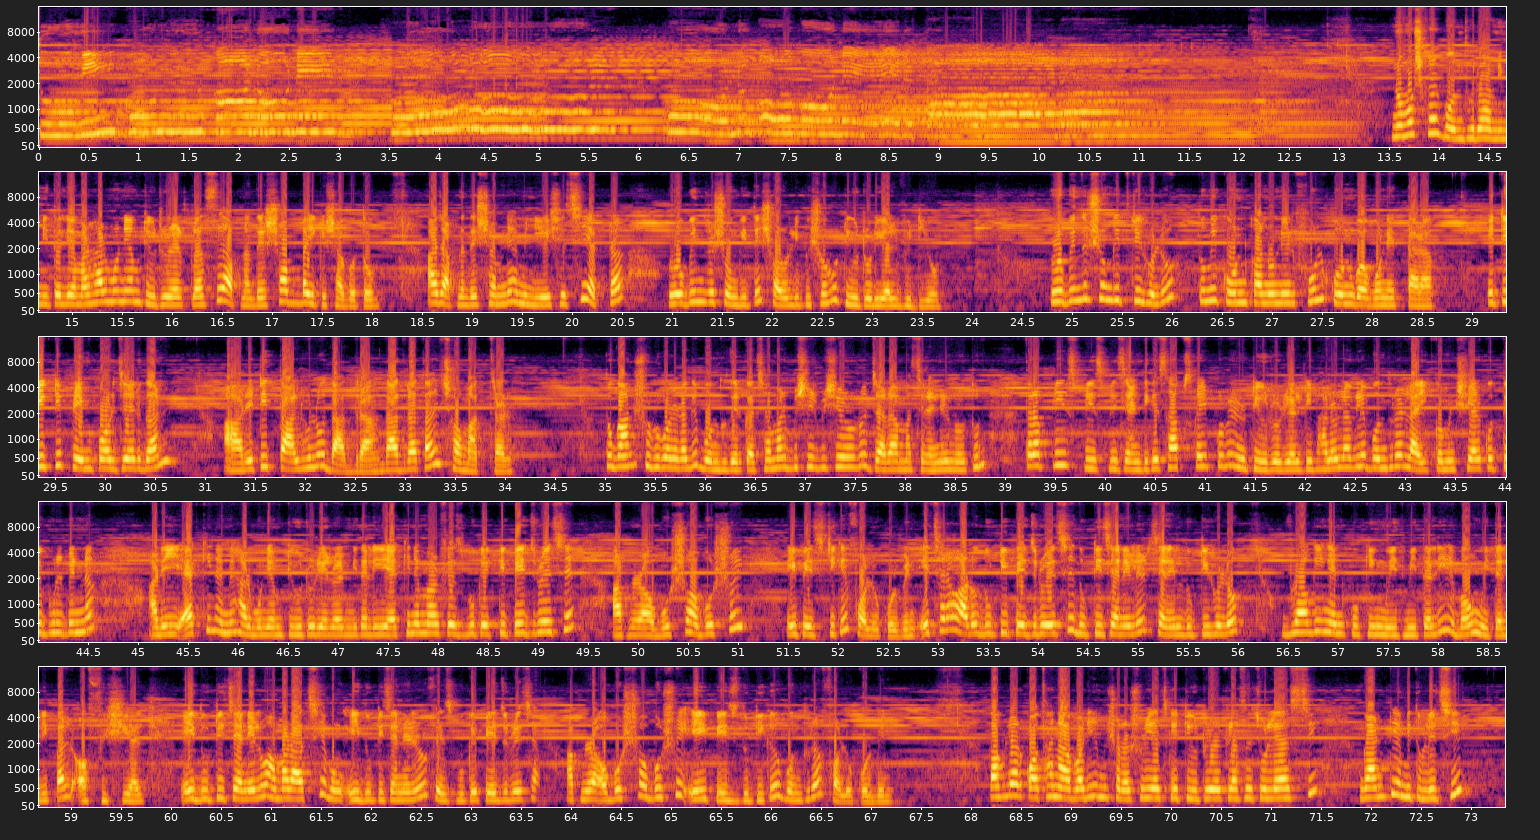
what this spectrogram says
তুমি কোন কাননের ফুল কোন গগনের তারা? নমস্কার বন্ধুরা, আমি মিতালি, আমার হারমোনিয়াম টিউটোরিয়াল ক্লাসে আপনাদের সবাইকে স্বাগত। আজ আপনাদের সামনে আমি নিয়ে এসেছি একটা রবীন্দ্রসঙ্গীতের স্বরলিপিসহ টিউটোরিয়াল ভিডিও। রবীন্দ্রসঙ্গীতটি হলো, তুমি কোন কাননের ফুল, কোন গগনের তারা? এটি একটি প্রেম পর্যায়ের গান, আর এটির তাল হলো দাদরা। দাদরা তাল ছ মাত্রার। তো গান শুরু করার আগে বন্ধুদের কাছে আমার বিশেষ বিশেষ হলো যারা আমার চ্যানেলে নতুন, তারা প্লিজ প্লিজ প্লিজ চ্যানেলটিকে সাবস্ক্রাইব করবেন। টিউটোরিয়ালটি ভালো লাগলে বন্ধুরা লাইক কমেন্ট শেয়ার করতে ভুলবেন না। আর এই একই নামে হারমোনিয়াম টিউটোরিয়াল আর মিতালি, এই একই নামে আমার ফেসবুকে একটি পেজ রয়েছে। আপনারা অবশ্য অবশ্যই এই পেজটিকে ফলো করবেন। এছাড়াও আরও দুটি পেজ রয়েছে, দুটি চ্যানেলের চ্যানেল দুটি হলো blogging and cooking with Mitali এবং মিতালি পাল অফিসিয়াল এই দুটি চ্যানেলও আমার আছে এবং এই দুটি চ্যানেলেরও ফেসবুকে পেজ রয়েছে। আপনারা অবশ্য অবশ্যই এই পেজ দুটিকেও বন্ধুরা ফলো করবেন। তাহলে আর কথা না বাড়িয়ে আমি সরাসরি আজকে টিউটোরিয়াল ক্লাসে চলে আসছি। গানটি আমি তুলেছি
